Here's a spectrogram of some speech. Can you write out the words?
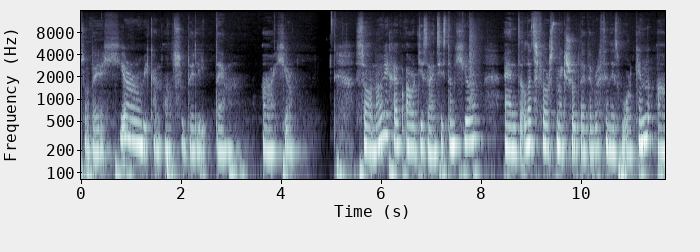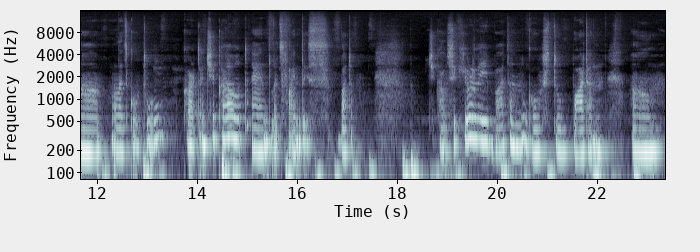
So they are here we can also delete them uh, here. So now we have our design system here and let's first make sure that everything is working. Uh, let's go to cart and checkout and let's find this button. Checkout securely button goes to button. Um,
